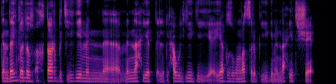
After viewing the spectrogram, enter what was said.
كان دايما الأخطار بتيجي من من ناحية اللي بيحاول يجي يغزو مصر بيجي من ناحية الشام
